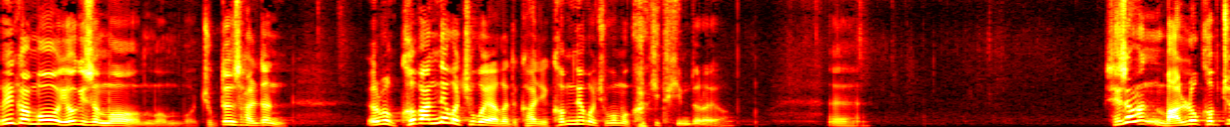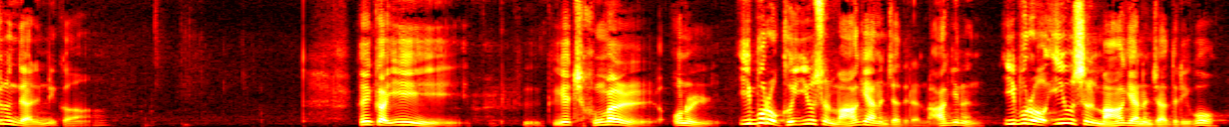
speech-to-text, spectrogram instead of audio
그러니까 뭐 여기서 뭐, 뭐, 뭐 죽든 살든 여러분 겁 안 내고 죽어야 그득하지 겁 내고 죽으면 그러기도 힘들어요. 예. 세상은 말로 겁 주는 데 아닙니까? 그러니까 이 그게 정말 오늘 입으로 그 이웃을 망하게 하는 자들이라는 악인은 입으로 이웃을 망하게 하는 자들이고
